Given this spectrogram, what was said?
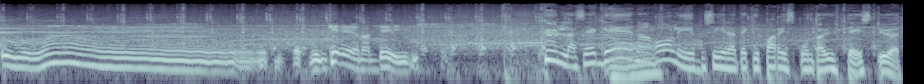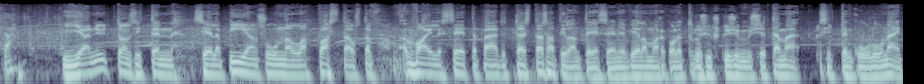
Mm, Geena Davis. Kyllä se Geena oli. Siinä teki pariskunta yhteistyötä. Ja nyt on sitten siellä Pian suunnalla vastausta vaille se, että päädyttäisiin tasatilanteeseen. Ja vielä Markolle tulisi yksi kysymys ja tämä sitten kuuluu näin.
